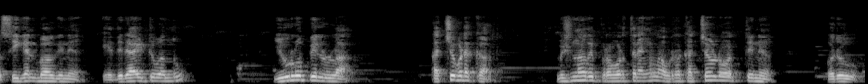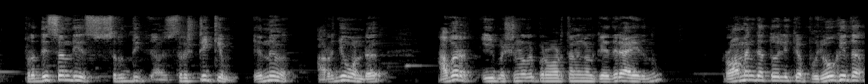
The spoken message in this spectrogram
സീഗൻബാഗിന് എതിരായിട്ട് വന്നു. യൂറോപ്പിലുള്ള കച്ചവടക്കാർ മിഷണറി പ്രവർത്തനങ്ങൾ അവരുടെ കച്ചവടത്തിന് ഒരു പ്രതിസന്ധി സൃഷ്ടി- സൃഷ്ടിക്കും എന്ന് അറിഞ്ഞുകൊണ്ട് അവർ ഈ മിഷണറി പ്രവർത്തനങ്ങൾക്ക് എതിരായിരുന്നു. റോമൻ കത്തോലിക്ക പുരോഹിതർ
